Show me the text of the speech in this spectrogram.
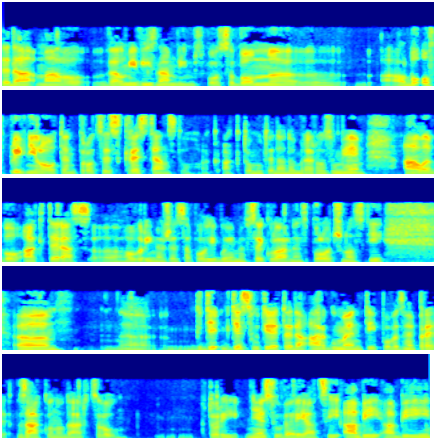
teda malo veľmi významným spôsobom e, alebo ovplyvnilo ten proces kresťanstvo, ak, ak tomu teda dobre rozumiem. Alebo ak teraz e, hovoríme, že sa pohybujeme v sekulárnej spoločnosti, kde, kde sú tie teda argumenty, povedzme, pre zákonodárcov, ktorí nie sú veriaci, aby, aby e,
